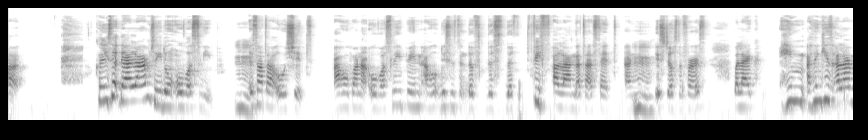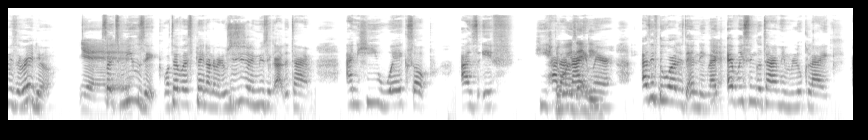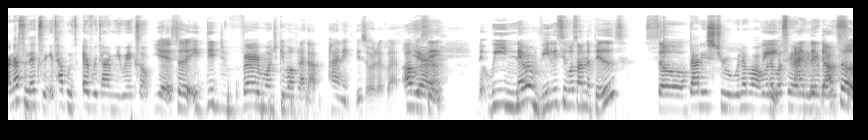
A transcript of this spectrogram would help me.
Cause you set the alarm so you don't oversleep. mhm. It's not a oh shit. I hope I'm not oversleeping. I hope this isn't the the, the fifth alarm that I set, and Mhm. it's just the first. But like him, I think his alarm is the radio, yeah, so it's music, whatever is playing on the radio, which is usually music at the time, and he wakes up as if he had The a world's ending. nightmare, as if the world is ending. Like every single time him look like, and that's the next thing. It happens every time he wakes up. Yeah, so it did very much give off like a panic disorder vibe. Obviously, th- we never really see what's on the pills, so That is true. We never, we, we, never say and the labels. doctor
